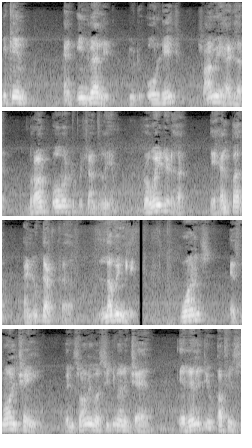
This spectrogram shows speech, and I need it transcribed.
became an invalid due to old age, Swami had her brought over to Prashanti Nilayam, provided her a helper, and looked after her lovingly. Once, a small child, when Swami was sitting on a chair, a relative of his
